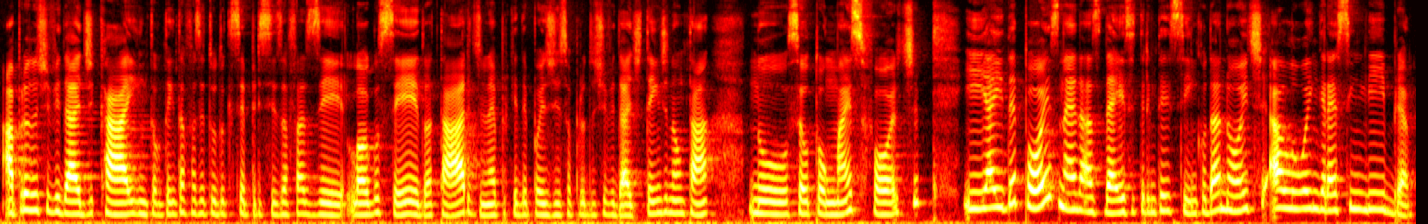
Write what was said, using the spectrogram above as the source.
a produtividade cai, então tenta fazer tudo o que você precisa fazer logo cedo, à tarde, né, porque depois disso a produtividade tende a não estar tá no seu tom mais forte. E aí depois, né, às 10h35 da noite, a lua ingressa em Libra.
